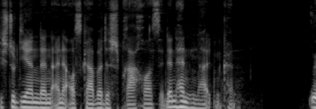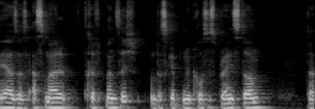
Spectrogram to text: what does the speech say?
die Studierenden eine Ausgabe des Sprachrohrs in den Händen halten können? Naja, also das erste Mal trifft man sich und es gibt ein großes Brainstorm. Da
